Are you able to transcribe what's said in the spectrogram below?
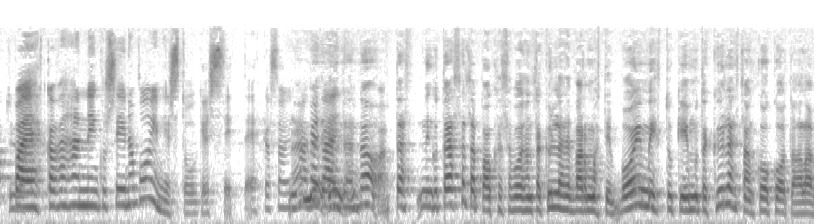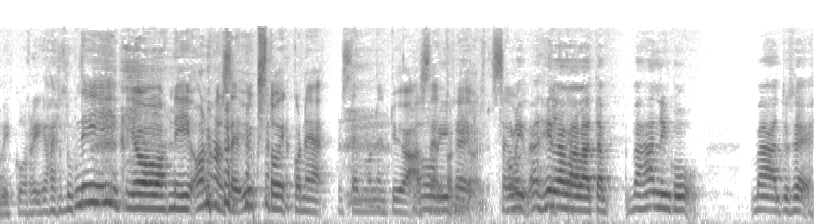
kroppa ehkä vähän niin kuin siinä voimistuukin sitten. Ehkä se on No, ihan me, hyvä no, jumppa. täs, niin kuin tässä tapauksessa voi sanoa, että kyllä se varmasti voimistukin, mutta kyllä sitä on koko talvi korjailtu. Niin, joo, niin onhan se yksi toikkonen semmoinen työasento. oli, se, niin se oli on sillä lailla, että vähän niin kuin vääntyi se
